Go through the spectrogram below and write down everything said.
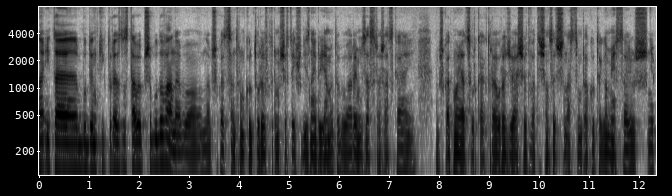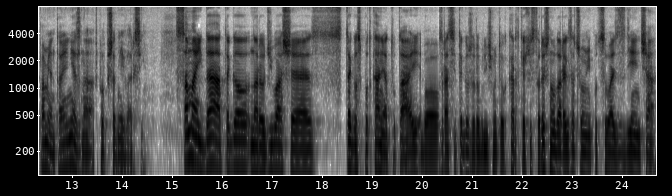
No i te budynki, które zostały przebudowane, bo na przykład Centrum Kultury, w którym się w tej chwili znajdujemy, to była remiza strażacka i na przykład moja córka, która urodziła się w 2013 roku, tego miejsca już nie pamięta i nie zna w poprzedniej wersji. Sama idea tego narodziła się z tego spotkania tutaj, bo z racji tego, że robiliśmy tą kartkę historyczną, Darek zaczął mi podsyłać zdjęcia,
